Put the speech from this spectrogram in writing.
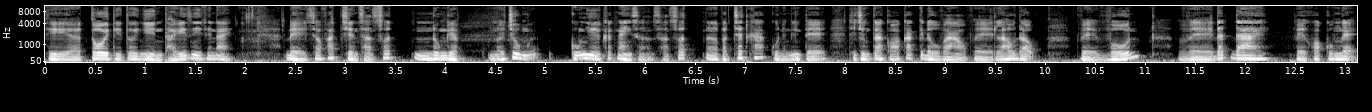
Thì ờ, tôi thì tôi nhìn thấy như thế này, để cho phát triển sản xuất nông nghiệp nói chung ấy, cũng như các ngành sản, sản xuất ờ, vật chất khác của nền kinh tế thì chúng ta có các cái đầu vào về lao động, về vốn, về đất đai, về khoa công nghệ.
